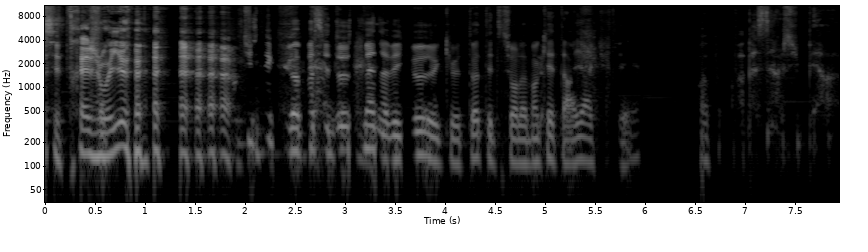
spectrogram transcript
C'est très joyeux. Tu sais que tu vas passer deux semaines avec eux et que toi, t'es sur la banquette arrière et que tu fais On va, on va passer un super,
